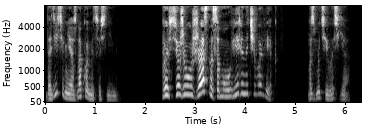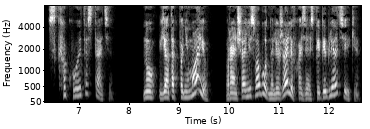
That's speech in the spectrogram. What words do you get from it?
Дадите мне ознакомиться с ними? Вы все же ужасно самоуверенный человек, возмутилась я. С какой это стати? Ну, я так понимаю, Раньше они свободно лежали в хозяйской библиотеке,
